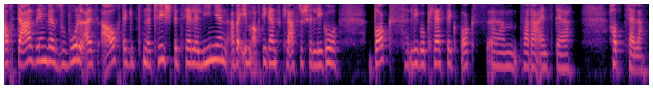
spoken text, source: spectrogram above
auch da sehen wir sowohl als auch, da gibt es natürlich spezielle Linien, aber eben auch die ganz klassische Lego Box, Lego Classic Box, ähm, war da eins der Hauptseller.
